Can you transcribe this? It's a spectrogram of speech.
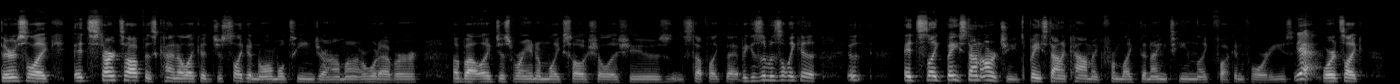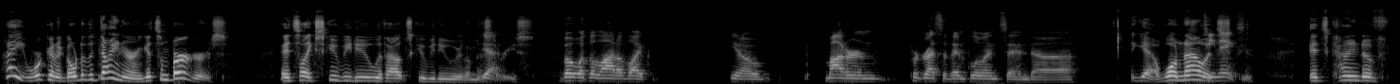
there's like it starts off as kind of like a just like a normal teen drama or whatever about like just random like social issues and stuff like that because it was like a it, it's like based on Archie. It's based on a comic from like the 19 like fucking 40s. Yeah. Where it's like, "Hey, we're going to go to the diner and get some burgers." It's like Scooby Doo without Scooby Doo or the mysteries. but with a lot of like, you know, modern progressive influence and uh, Yeah, well now it's angst. it's kind of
